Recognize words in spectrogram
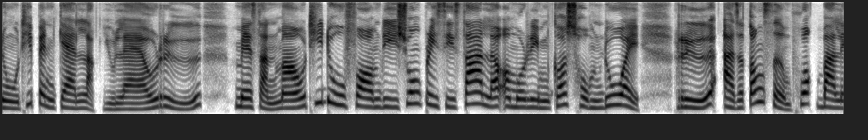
นูที่เป็นแกนหลักอยู่แล้ว หรือเมสันเมาส์ที่ดูฟอร์มดีช่วงปรีซีซั่นแล้วอมริมก็ชมด้วย หรืออาจจะต้องเสริมพวกบาเล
